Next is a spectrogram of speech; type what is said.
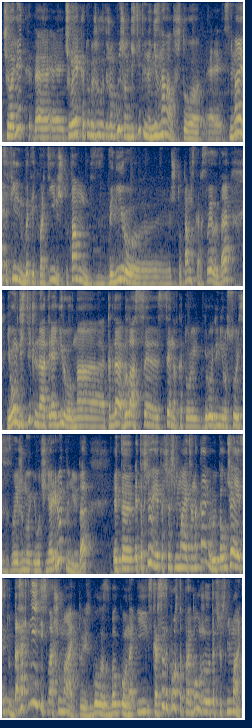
человек, да, э, человек, который жил этажом выше, он действительно не знал, что э, снимается фильм в этой квартире, что там Де Ниро, э, что там Скорсезе, да, и он действительно отреагировал на, когда была сцена, сцена в которой герой Де Ниро ссорится со своей женой и очень орет на нее, да, это, это все, и это все снимается на камеру, и получается, и тут, да заткнитесь, вашу мать, то есть голос с балкона. И Скорсезе просто продолжил это все снимать,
